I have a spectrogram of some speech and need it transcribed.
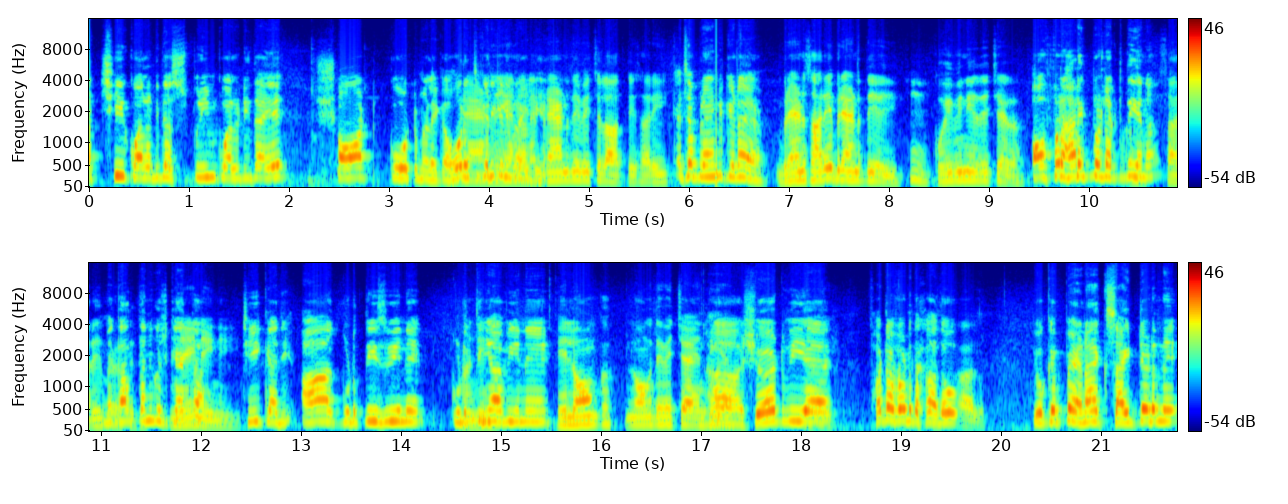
ਅੱਛੀ ਕੁਆਲਿਟੀ ਦਾ ਸੁਪਰੀਮ ਕੁਆਲਿਟੀ ਦਾ ਇਹ ਸ਼ਾਰਟ ਕੋਟ ਮਿਲੇਗਾ। ਹੋਰ ਇਹ ਕਿਹੜੀ ਕਿਹੜੀ ਵੈਰਾਈਟੀ ਬ੍ਰਾਂਡ ਦੇ ਵਿੱਚ ਲਾਤੇ ਸਾਰੇ। ਅੱਛਾ ਬ੍ਰਾਂਡ ਕਿਹੜਾ ਆ? ਬ੍ਰਾਂਡ ਸਾਰੇ ਬ੍ਰਾਂਡ ਦੇ ਆ ਜੀ। ਕੋਈ ਵੀ ਨਹੀਂ ਇਹਦੇ ਚ ਹੈਗਾ। ਆਫਰ ਹਰ ਇੱਕ ਪ੍ਰੋਡਕਟ ਦੀ ਹੈ ਨਾ? ਮੈਂ ਗਲਤ ਤਾਂ ਨਹੀਂ ਕੁਝ ਕਹਿਤਾ। ਨਹੀਂ ਨਹੀਂ ਠੀਕ ਹੈ ਜੀ। ਆ ਕੁੜਤੀਜ਼ ਵੀ ਨੇ ਕੁੜਤੀਆਂ ਵੀ ਨੇ। ਇਹ ਲੌਂਗ ਲੌਂਗ ਦੇ ਵਿੱਚ ਆ ਜਾਂਦੀ ਹੈ ਹਾਂ ਸ਼ਰਟ ਵੀ ਹੈ। ਫਟਾਫਟ ਦਿਖਾ ਦਿਓ। ਆ ਲਓ। ਕਿਉਂਕਿ ਭੈਣਾਂ ਐਕਸਾਈਟਡ ਨੇ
